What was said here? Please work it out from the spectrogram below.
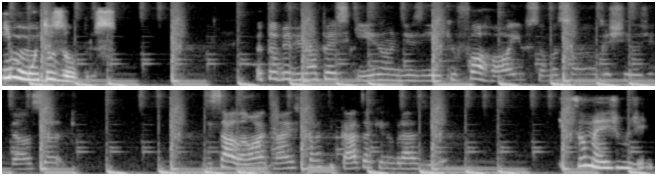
e muitos outros. Eu também vi uma pesquisa onde dizia que o forró e o samba são os estilos de dança de salão mais praticados aqui no Brasil. Isso mesmo, gente.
